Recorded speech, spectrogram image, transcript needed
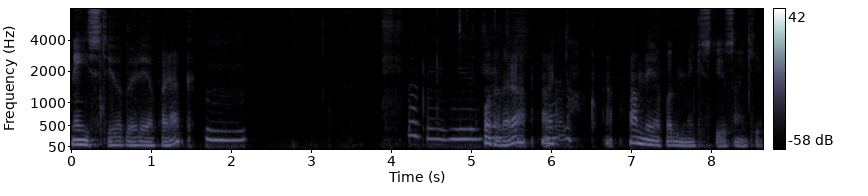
Ne istiyor böyle yaparak? Hmm. Oralara ha- hamle yapabilmek istiyor sanki.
